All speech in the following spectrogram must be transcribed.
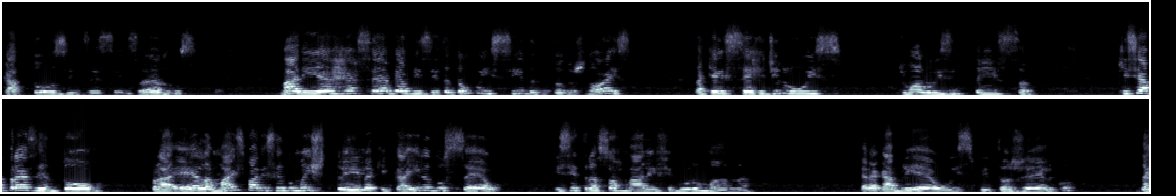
14 e 16 anos, Maria recebe a visita tão conhecida de todos nós, daquele ser de luz, de uma luz intensa, que se apresentou para ela mais parecendo uma estrela que caíra do céu e se transformara em figura humana. Era Gabriel, o espírito angélico, da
